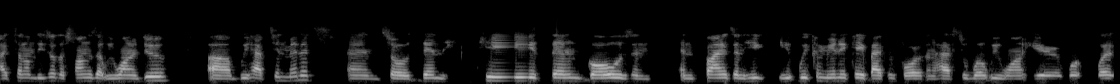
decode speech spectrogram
I tell them these are the songs that we want to do. Um, we have 10 minutes, and so then he then goes and and finds and he, he, we communicate back and forth and as to what we want here what what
